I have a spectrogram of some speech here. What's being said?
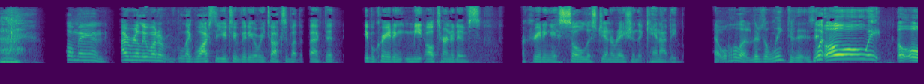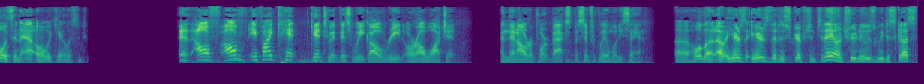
Oh man, I really want to like watch the YouTube video where he talks about the fact that people creating meat alternatives are creating a soulless generation that cannot be. Uh, well, hold on. There's a link to this. Is it? Oh, wait. Oh, oh, it's an. a- Oh, we can't listen to it. I'll, I'll, if I can't get to it this week, I'll read or I'll watch it, and then I'll report back specifically on what he's saying. Uh, hold on. Oh, here's here's the description. Today on TruNews, we discuss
